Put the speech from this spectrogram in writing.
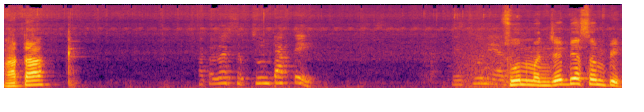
आता? आता जर चून टाकते. हे चून म्हणजे बेसन पीठ.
